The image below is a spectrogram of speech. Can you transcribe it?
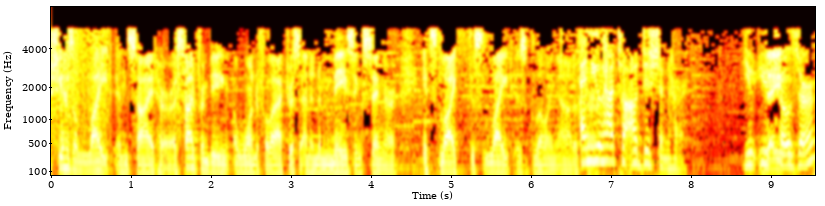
she has a light inside her. Aside from being a wonderful actress and an amazing singer, it's like this light is glowing out of And her. And you had to audition her. You you They- chose her.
